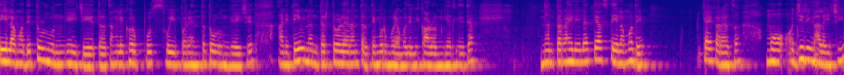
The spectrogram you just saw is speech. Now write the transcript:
तेलामध्ये तळून घ्यायचे आहेत चांगले खरपूस होईपर्यंत तळून घ्यायचे. आहेत आणि ते नंतर तळल्यानंतर ते मुरमुऱ्यामध्ये मी काढून घेतले त्या. नंतर राहिलेल्या त्याच तेलामध्ये काय करायचं? मो जिरी घालायची.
